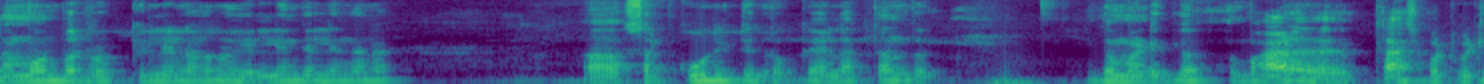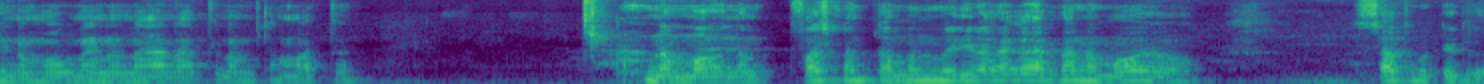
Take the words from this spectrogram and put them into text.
ನಮ್ಮವ್ನ ಬಲ್ಲಿ ರೊಕ್ಕ ಇರಲಿಲ್ಲ ಅಂದರೂ ಎಲ್ಲಿಂದ ಎಲ್ಲಿಂದನ ಸ್ವಲ್ಪ ಕೂಡಿಟ್ಟಿದ್ದು ರೊಕ್ಕ ಎಲ್ಲ ತಂದು ಇದು ಮಾಡಿದ್ಲು. ಭಾಳ ತ್ರಾಸ ಕೊಟ್ಬಿಟ್ಟು ನಮ್ಮವ್ಗ ನಾನು ನಾನು ಆತು ನಮ್ಮ ತಮ್ಮ ಆತು. ನಮ್ಮ ನಮ್ಮ ಫಸ್ಟ್ ನಮ್ಮ ತಮ್ಮನ ಮದುವೆ ಆದಾಗ ಅರ್ಧ ನಮ್ಮ ಸತ್ತು ಬಿಟ್ಟಿದ್ಲು.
